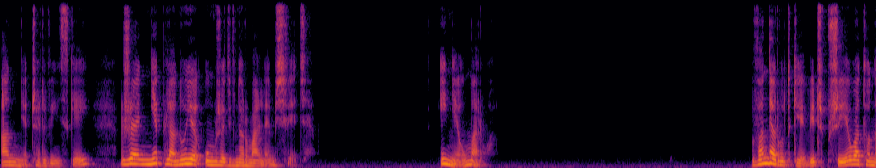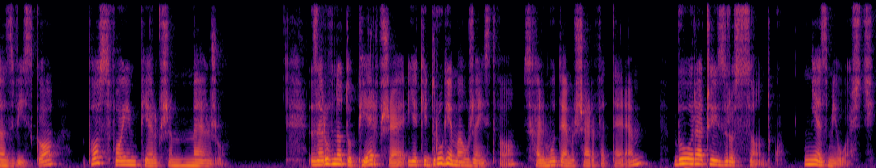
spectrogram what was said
Annie Czerwińskiej, że nie planuje umrzeć w normalnym świecie. I nie umarła. Wanda Rutkiewicz przyjęła to nazwisko, po swoim pierwszym mężu. Zarówno to pierwsze, jak i drugie małżeństwo z Helmutem Scharfetterem było raczej z rozsądku, nie z miłości.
